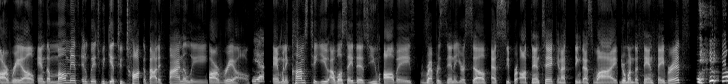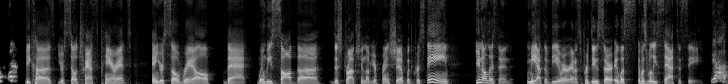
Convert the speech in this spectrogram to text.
are real and the moments in which we get to talk about it finally are real. Yeah. And when it comes to you, I will say this, you've always represented yourself as super authentic and I think that's why you're one of the fan favorites because you're so transparent and you're so real that when we saw the destruction of your friendship with Christine, you know, listen, me as a viewer and as a producer, it was it was really sad to see. Yeah.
